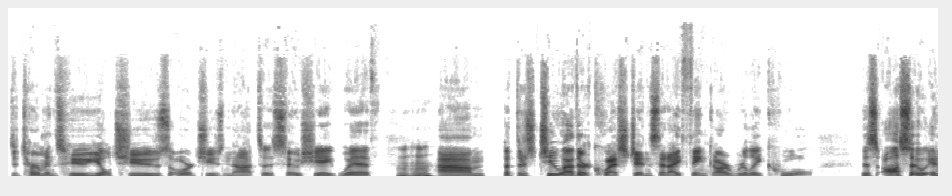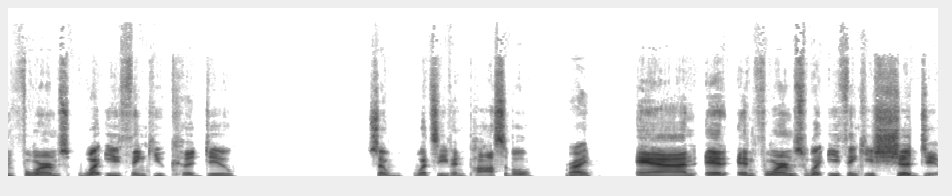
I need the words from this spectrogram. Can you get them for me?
determines who you'll choose or choose not to associate with. hmm Um, but there's two other questions that I think are really cool. This also informs what you think you could do. So, what's even possible? Right. And it informs what you think you should do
